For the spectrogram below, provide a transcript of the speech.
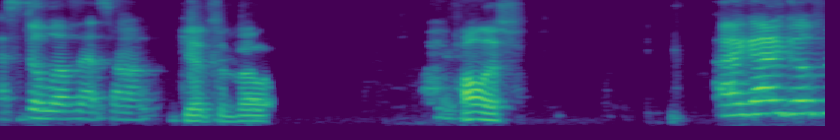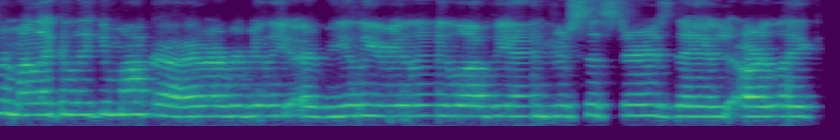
I still love that song. Gets a vote. Hollis. I gotta go for Mele Kalikimaka. I, I really, I really, really love the Andrews sisters. They are like,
